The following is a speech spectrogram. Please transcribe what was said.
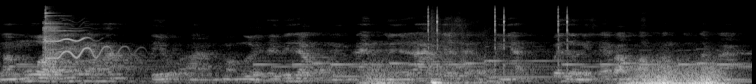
mà mua anh em ạ. Nếu à, mọi người thấy video của mình hay mọi người nhớ like chia sẻ giúp mình nhé bây giờ mình sẽ vào phòng thằng cũng rằng là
